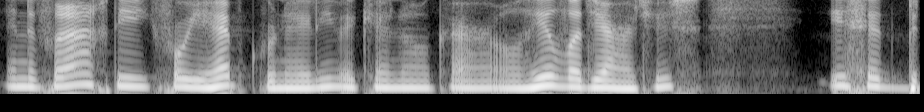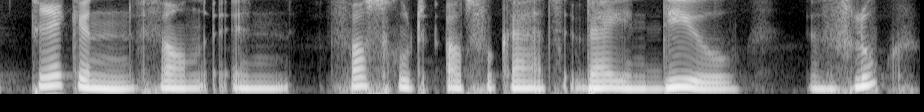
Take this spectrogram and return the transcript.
En de vraag die ik voor je heb, Cornelie, we kennen elkaar al heel wat jaartjes. Is het betrekken van een vastgoedadvocaat bij een deal een vloek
